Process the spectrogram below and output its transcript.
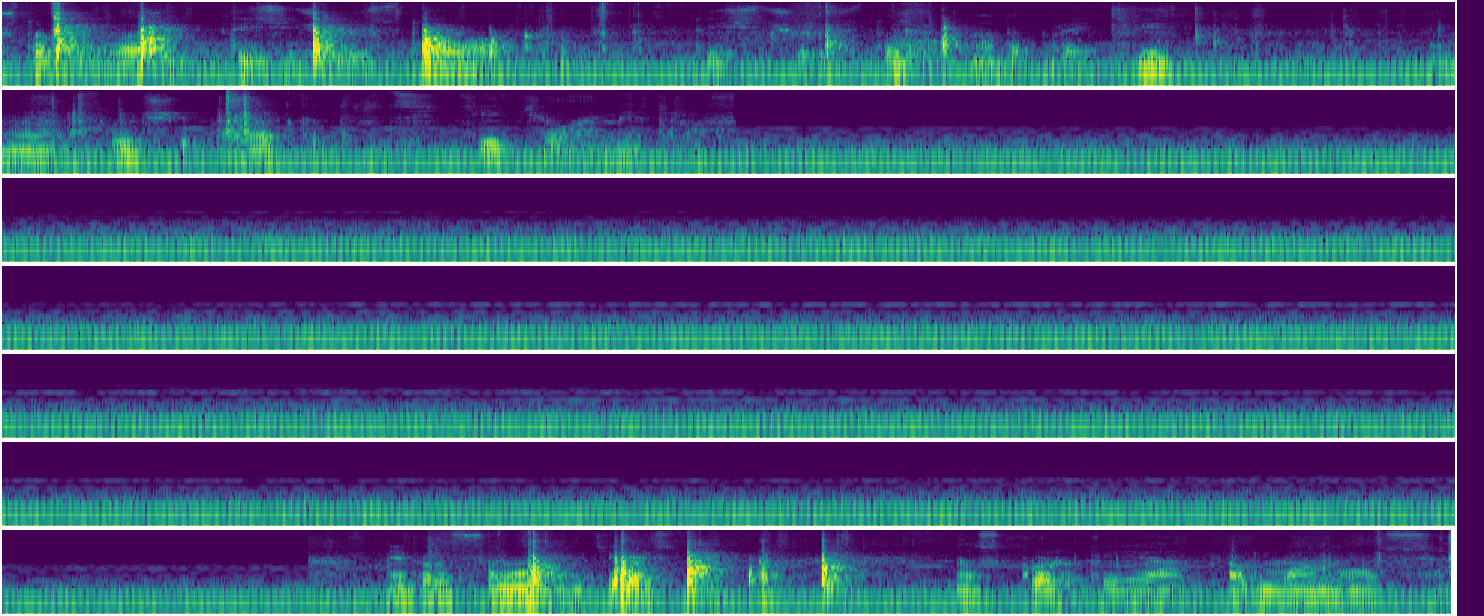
чтобы разложить тысячу листовок тысячу листовок надо пройти, в моем случае порядка 30 километров. Мне просто самому интересно, насколько я обманулся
